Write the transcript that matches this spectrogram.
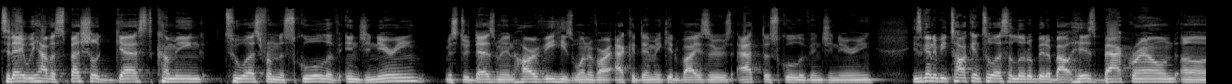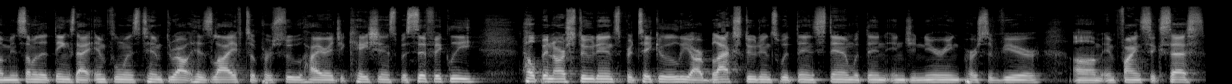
Today, we have a special guest coming to us from the School of Engineering, Mr. Desmond Harvey. He's one of our academic advisors at the School of Engineering. He's going to be talking to us a little bit about his background um, and some of the things that influenced him throughout his life to pursue higher education, specifically helping our students, particularly our black students within STEM, within engineering, persevere um, and find success.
